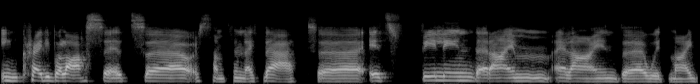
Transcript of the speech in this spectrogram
incredible assets uh, or something like that. Uh, it's feeling that I'm aligned uh, with my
